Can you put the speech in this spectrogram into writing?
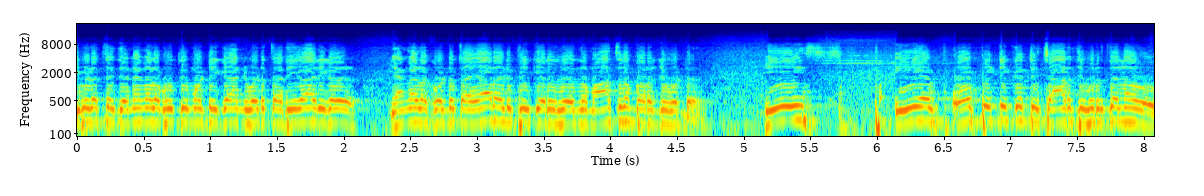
ഇവിടുത്തെ ജനങ്ങളെ ബുദ്ധിമുട്ടിക്കാൻ ഇവിടുത്തെ അധികാരികൾ ഞങ്ങളെ കൊണ്ട് തയ്യാറെടുപ്പിക്കരുത് എന്ന് മാത്രം പറഞ്ഞുകൊണ്ട് ഈ ഈ ഒ പി ടിക്കറ്റ് ചാർജ് വർധനവ്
